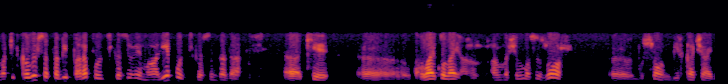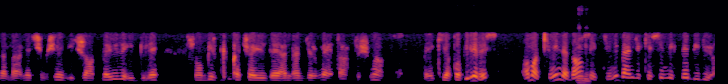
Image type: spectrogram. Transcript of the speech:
vakit kalırsa tabii para politikası ve maliye politikasında da e, ki e, kolay kolay anlaşılması zor e, bu son birkaç ayda Mehmet Şimşek'in icraatlarıyla ilgili son birkaç ayı değerlendirme, tartışma belki yapabiliriz. Ama kiminle dans ettiğini bence kesinlikle biliyor.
